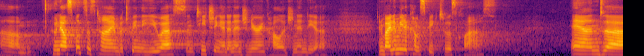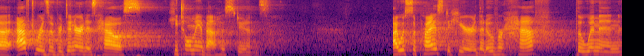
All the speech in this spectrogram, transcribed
um, who now splits his time between the US and teaching at an engineering college in India, invited me to come speak to his class. And uh, afterwards, over dinner at his house, he told me about his students. I was surprised to hear that over half the women,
